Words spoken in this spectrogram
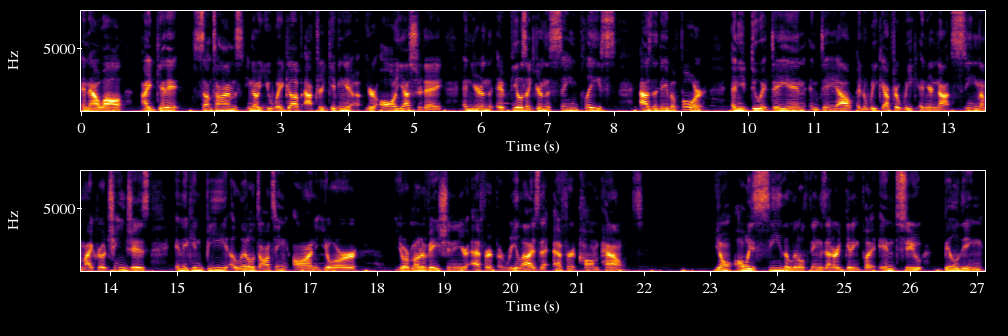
And now, while I get it, sometimes you know you wake up after giving it your all yesterday, and you're in. The, it feels like you're in the same place as the day before, and you do it day in and day out and week after week and you're not seeing the micro changes and it can be a little daunting on your your motivation and your effort but realize that effort compounds you don't always see the little things that are getting put into building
